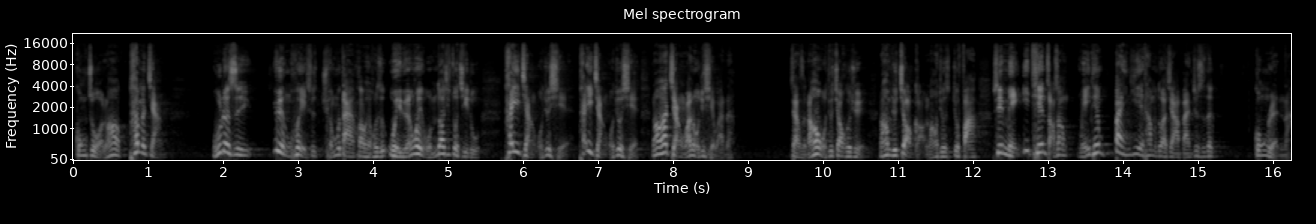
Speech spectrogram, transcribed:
工作。然后他们讲，无论是院会是全部大家开会，或者委员会，我们都要去做记录。他一讲我就写，他一讲我就写，然后他讲完了我就写完了，这样子，然后我就交回去，然后他们就校稿，然后就就发。所以每一天早上，每一天半夜，他们都要加班，就是那。工人呐，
